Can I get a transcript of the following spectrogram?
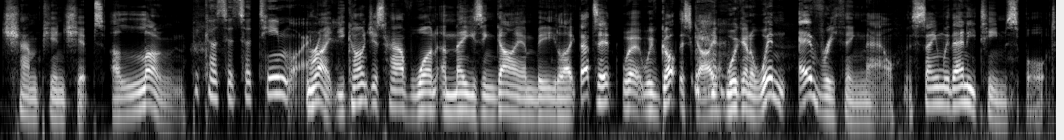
championships alone. Because it's a teamwork. Right. You can't just have one amazing guy and be like, that's it, we have got this guy, we're going to win everything now. The same with any team sport.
